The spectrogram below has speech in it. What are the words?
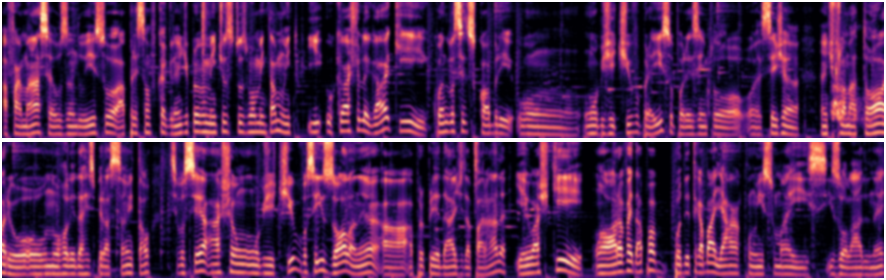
a farmácia usando isso, a pressão fica grande e provavelmente os estudos vão aumentar muito. E o que eu acho legal é que quando você descobre um, um objetivo para isso, por exemplo, seja anti-inflamatório ou no rolê da respiração e tal, se você acha um objetivo, você isola, né, a, a propriedade da parada. E aí eu acho que uma hora vai dar para poder trabalhar com isso mais isolado, né?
